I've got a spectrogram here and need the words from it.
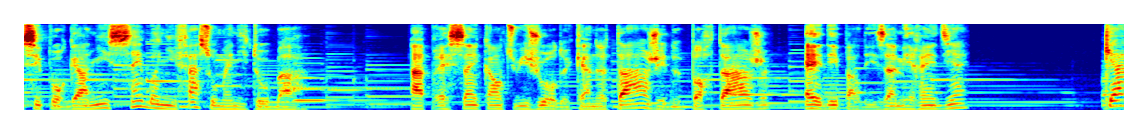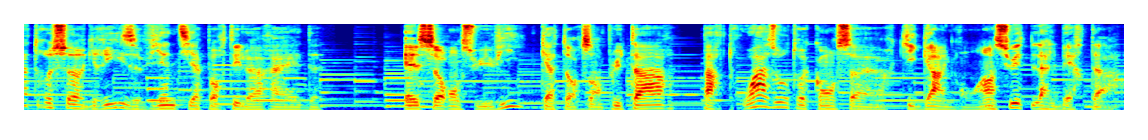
c'est pour gagner Saint-Boniface au Manitoba. Après 58 jours de canotage et de portage, aidés par des Amérindiens, quatre sœurs grises viennent y apporter leur aide. Elles seront suivies, 14 ans plus tard, par trois autres consoeurs qui gagneront ensuite l'Alberta.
